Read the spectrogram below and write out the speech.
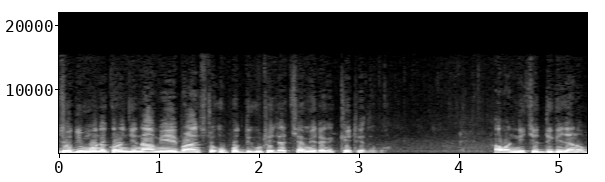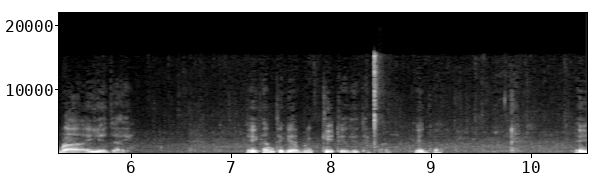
যদি মনে করেন যে, না, আমি এই ব্রাঞ্চটা উপর দিকে উঠে যাচ্ছে, আমি এটাকে কেটে দেবো। আমার নিচের দিকে যেন ইয়ে যায়। এখান থেকে আপনি কেটে দিতে পারেন। এটা এই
